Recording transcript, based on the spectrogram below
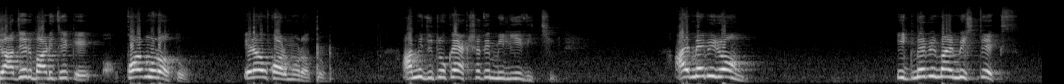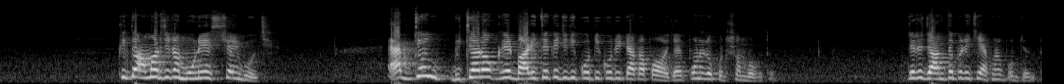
জাজের বাড়ি থেকে কর্মরত, এরাও কর্মরত। আমি দুটোকে একসাথে মিলিয়ে দিচ্ছি। I may be wrong it may be my mistakes কিন্তু আমার যেটা মনে এসছে আমি বলছি। একজন বিচারকের বাড়ি থেকে যদি কোটি কোটি টাকা পাওয়া যায়, পনেরো কোটি সম্ভবত, যেটা জানতে পেরেছি এখনও পর্যন্ত।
